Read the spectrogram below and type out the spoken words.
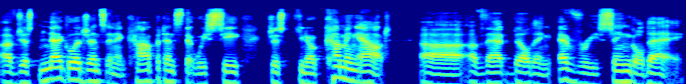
of just negligence and incompetence that we see just, you know, coming out uh, of that building every single day,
